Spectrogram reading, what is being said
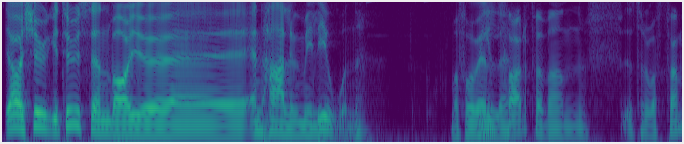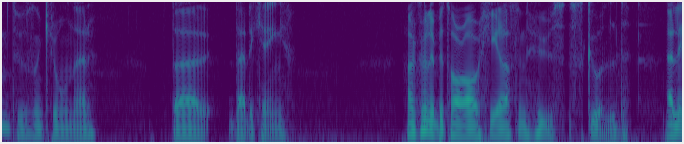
Ja, 20 000 var ju eh, en halv miljon. Man får väl... Min farfar vann, jag tror det var 5000 kronor där, där kring. Han kunde betala av hela sin husskuld. Eller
